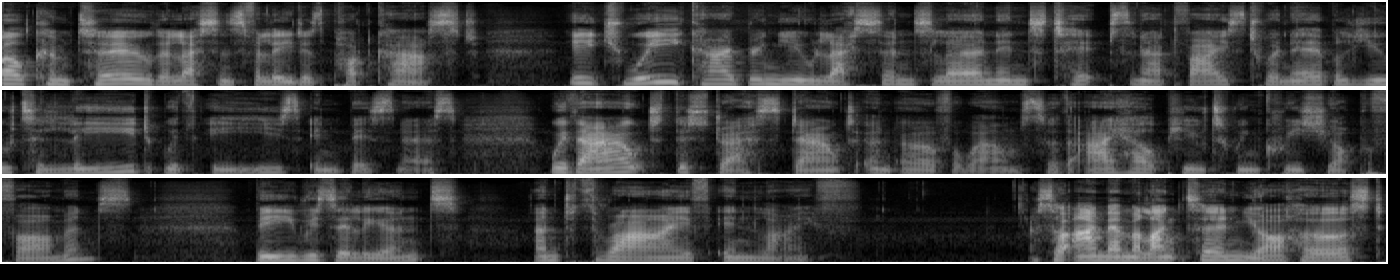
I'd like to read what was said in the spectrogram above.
Welcome to the Lessons for Leaders podcast. Each week, I bring you lessons, learnings, tips, and advice to enable you to lead with ease in business without the stress, doubt, and overwhelm, so that I help you to increase your performance, be resilient, and thrive in life. So, I'm Emma Langton, your host,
